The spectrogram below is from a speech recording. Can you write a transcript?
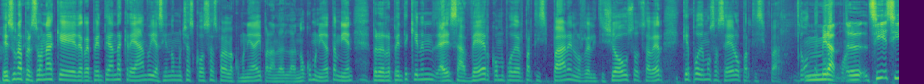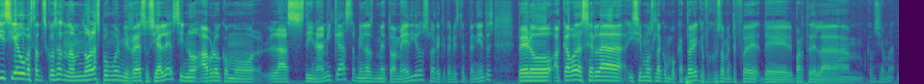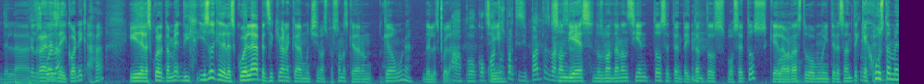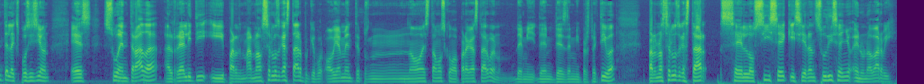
Es una persona que de repente anda creando y haciendo muchas cosas para la comunidad y para la, la no comunidad también, pero de repente quieren eh, saber cómo poder participar en los reality shows o saber qué podemos hacer o participar. ¿Dónde? Mira, el- sí, sí, sí hago bastantes cosas. No, no las pongo en mis redes sociales, sino abro como las dinámicas, también las meto a medios para que también estén pendientes. Pero acabo de hacer la, hicimos la convocatoria que fue justamente fue de, de parte de la, ¿cómo se llama? De las ¿De la redes escuela? de Iconic, ajá. Y de la escuela también. Dije- Y eso de que de la escuela pensé que iban a quedar muchísimas personas, quedaron, quedó una de la escuela. ¿A poco? Sí. ¿Cuántos participantes van a Son ser? 10, nos mandaron 170 y tantos bocetos, que la verdad estuvo muy interesante, que justamente la exposición es su entrada al reality y para no hacerlos gastar, porque por- obviamente pues, no estamos como para gastar, bueno, de mi, de- desde mi perspectiva, para no hacerlos gastar, se los hice que hicieran su diseño en una Barbie.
